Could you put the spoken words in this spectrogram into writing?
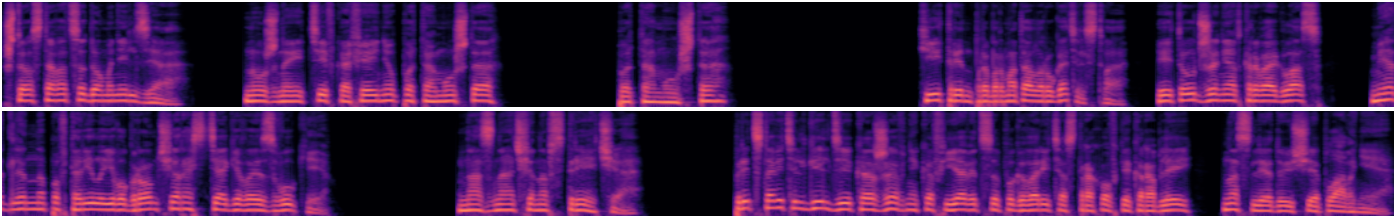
что оставаться дома нельзя. Нужно идти в кофейню, потому что... Потому что... Китрин пробормотала ругательство и тут же, не открывая глаз, медленно повторила его громче, растягивая звуки. Назначена встреча. Представитель гильдии кожевников явится поговорить о страховке кораблей на следующее плавание.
